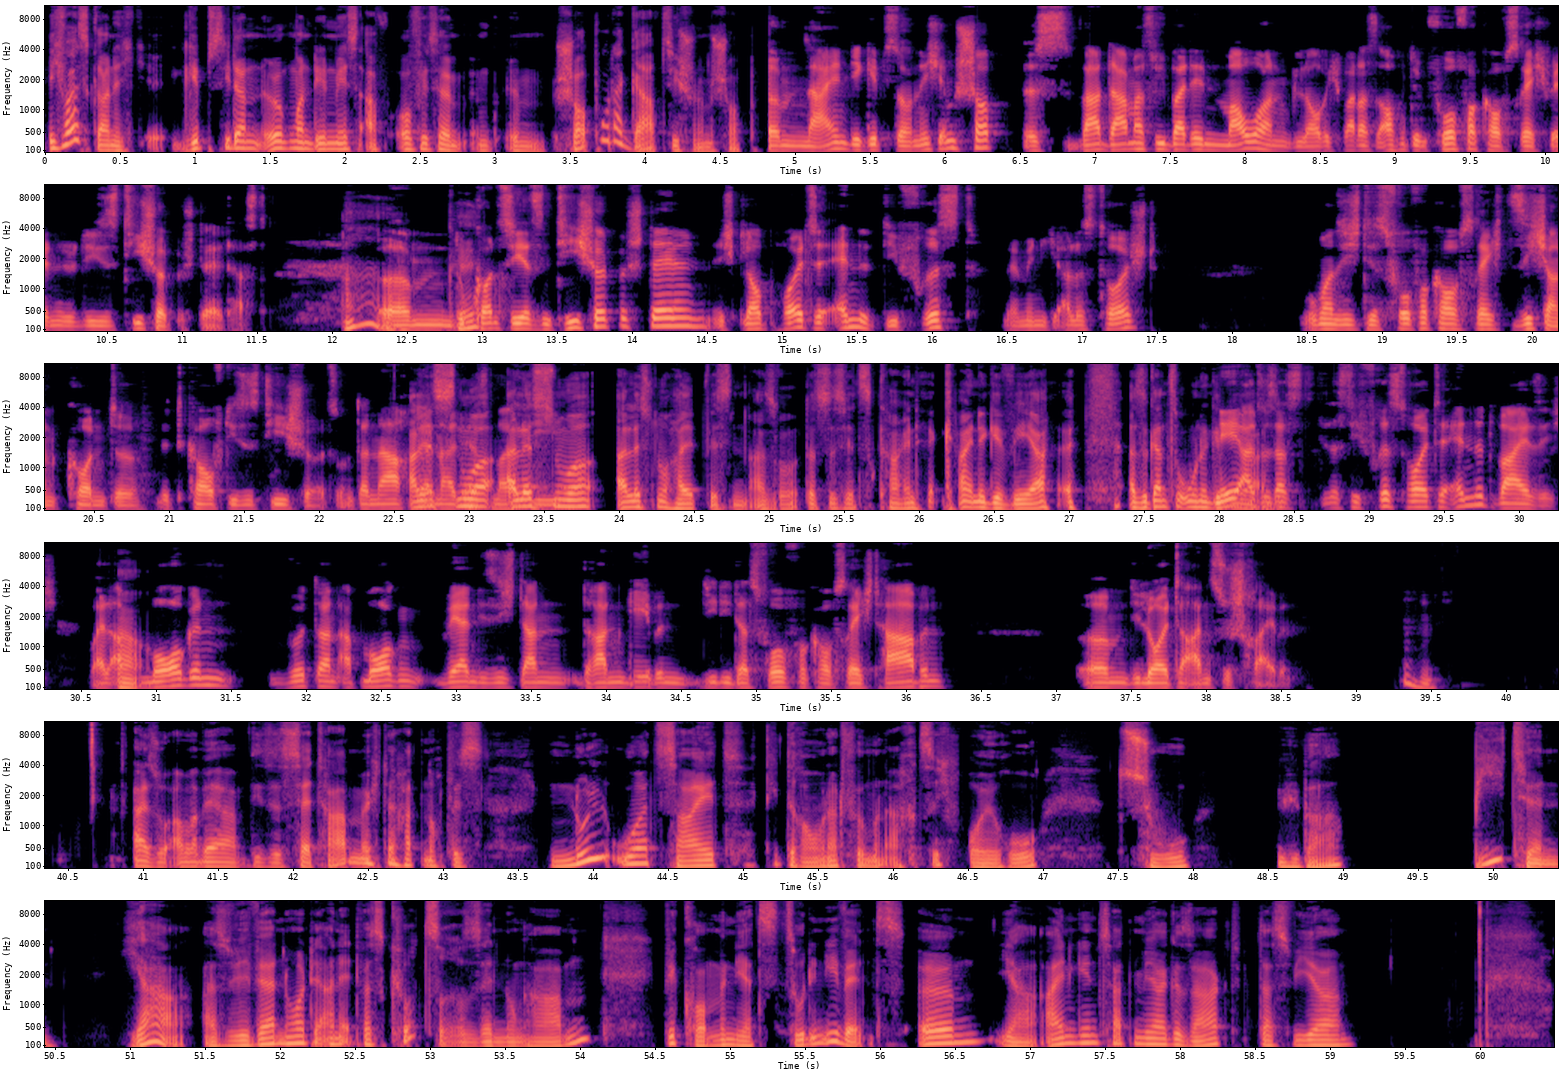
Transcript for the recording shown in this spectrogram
Ich weiß gar nicht, gibt's die dann irgendwann demnächst offiziell im, im Shop oder gab's sie schon im Shop? Ähm, nein, die gibt's noch nicht im Shop. Es war damals wie bei den Mauern, glaube ich, war das auch mit dem Vorverkaufsrecht, wenn du dieses T-Shirt bestellt hast. Ah, ähm, okay. Du konntest dir jetzt ein T-Shirt bestellen. Ich glaube, heute endet die Frist, wenn mich nicht alles täuscht, wo man sich das Vorverkaufsrecht sichern konnte mit Kauf dieses T-Shirts. Und danach alles halt nur, alles nur, alles nur Halbwissen. Also, das ist jetzt keine, keine Gewähr. Also ganz ohne Gewähr. Nee, also dass, dass die Frist heute endet, weiß ich. Weil ab Ah. morgen wird dann, ab morgen werden die sich dann dran geben, die, die das Vorverkaufsrecht haben, ähm, die Leute anzuschreiben. Mhm. Also, aber wer dieses Set haben möchte, hat noch bis 0 Uhr Zeit, die 385 Euro zu überbieten. Ja, also wir werden heute eine etwas kürzere Sendung haben. Wir kommen jetzt zu den Events. Ähm, ja, eingehend hatten wir ja gesagt, dass wir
